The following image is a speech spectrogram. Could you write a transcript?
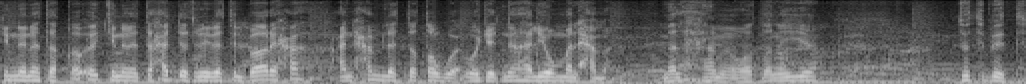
كنا, نتق... كنا نتحدث ليلة البارحة عن حملة تطوع وجدناها اليوم ملحمة. ملحمة وطنية تثبت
